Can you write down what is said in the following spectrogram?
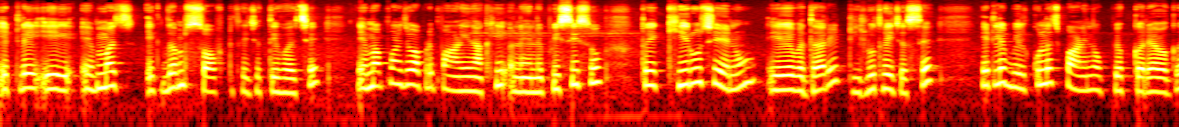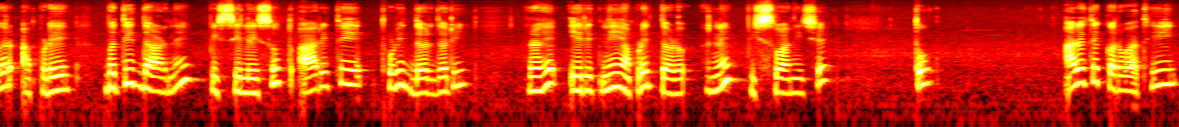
એટલે એ એમ જ એકદમ સોફ્ટ થઈ જતી હોય છે. એમાં પણ જો આપણે પાણી નાખી અને એને પીસીશું, તો એ ખીરું છે એનું, એ વધારે ઢીલું થઈ જશે. એટલે બિલકુલ જ પાણીનો ઉપયોગ કર્યા વગર આપણે બધી જ દાળને પીસી લઈશું. તો આ રીતે થોડી દરદરી રહે એ રીતની આપણે દળ અને પીસવાની છે. તો આ રીતે કરવાથી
